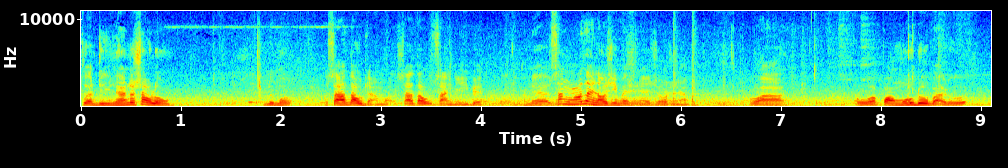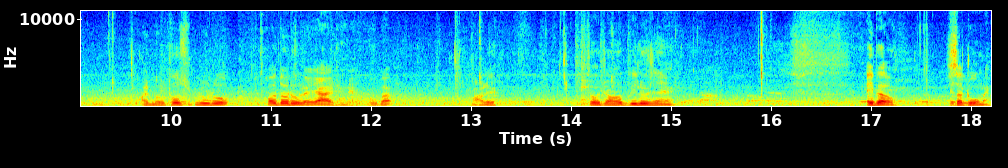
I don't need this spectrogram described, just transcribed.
သူကဒီလမ်းတစ်လျှောက်လုံးလူမအစားတောက်တံပေါ့အစားတောက်ဆိုင်နေပြီပဲဒါနဲ့15ဆိုင်လောက်ရှိမှရှင်တယ်ကျွန်တော်ထင်တာဟိုဟာဟိုဟာပေါင်မိုးတို့ပါတို့အဲ့လို toast fruit တို့ hot dog တို့လည်းရတယ်ထင်တယ်ဟိုဘက်ဟာလေဆိုတော့ကျွန်တော်တို့ပြီးလို့ရှိရင်အဲ့ဘက်ဆက်တိုးမယ်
